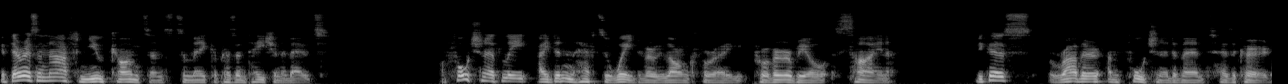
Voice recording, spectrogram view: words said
If there is enough new content to make a presentation about. Unfortunately, I didn't have to wait very long for a proverbial sign, because rather unfortunate event has occurred.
